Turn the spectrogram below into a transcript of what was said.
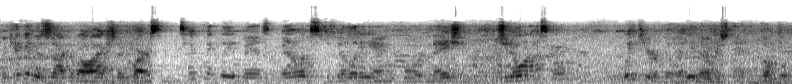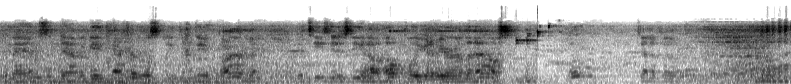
but kicking the soccer ball actually requires some technically advanced balance, stability, and coordination. But you know what, ASIMO? With your ability to understand vocal commands and navigate effortlessly through the environment, it's easy to see how helpful you're going to be around the house. oh, telephone.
